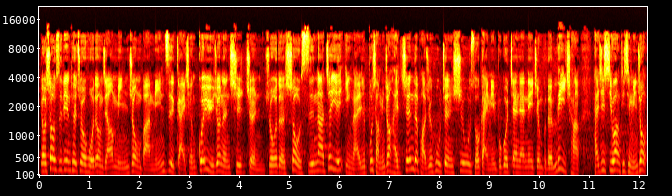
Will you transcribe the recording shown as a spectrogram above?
有寿司店推出的活动，只要民众把名字改成鲑鱼，就能吃整桌的寿司。那这也引来不少民众，还真的跑去户政事务所改名。不过站在内政部的立场，还是希望提醒民众，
